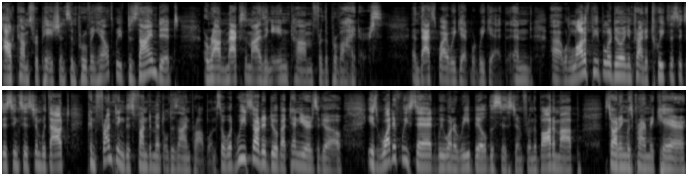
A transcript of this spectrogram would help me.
outcomes for patients, improving health. We've designed it around maximizing income for the providers and that's why we get what we get. And uh, what a lot of people are doing in trying to tweak this existing system without confronting this fundamental design problem. So what we started to do about 10 years ago is what if we said we want to rebuild the system from the bottom up, starting with primary care,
